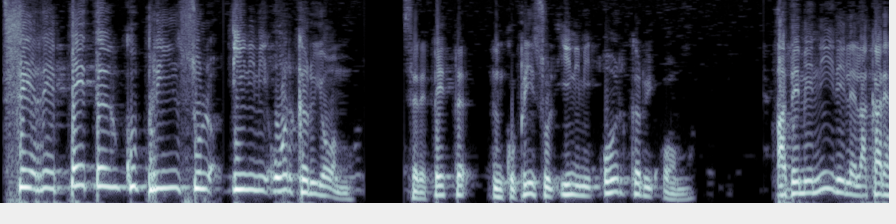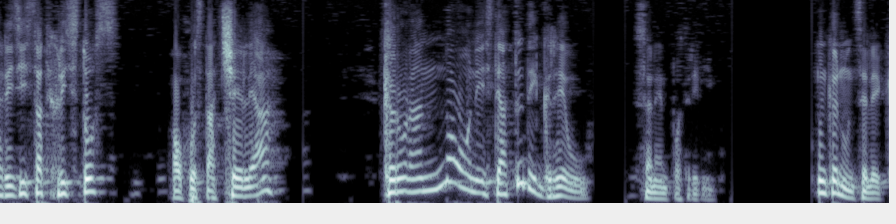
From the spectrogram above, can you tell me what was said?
se repetă în cuprinsul inimii oricărui om. Se repetă în cuprinsul inimii oricărui om. Ademenirile la care a rezistat Hristos au fost acelea cărora nouă ne este atât de greu să ne împotrivim. Încă nu înțeleg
